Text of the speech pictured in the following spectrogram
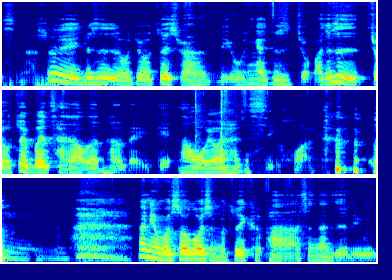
心啊。所以就是，我觉得我最喜欢的礼物应该就是酒吧，就是酒最不会踩到任何雷点，然后我又会很喜欢。嗯，那你有没有收过什么最可怕的圣诞节礼物？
